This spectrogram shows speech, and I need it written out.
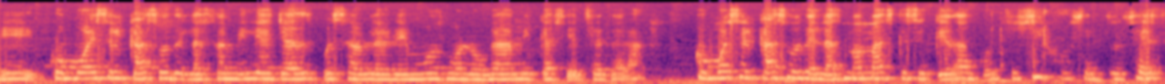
Eh, como es el caso de las familias, ya después hablaremos monogámicas y etcétera, como es el caso de las mamás que se quedan con sus hijos. Entonces,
